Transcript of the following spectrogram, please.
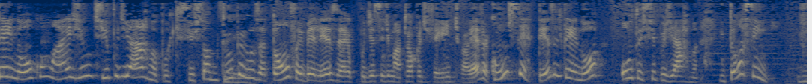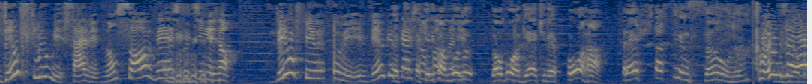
treinou com mais de um tipo de arma, porque se o Stormtrooper Sim. usa Tom, foi beleza, era, podia ser de uma tropa diferente, whatever, com certeza ele treinou outros tipos de arma. Então, assim, vê o filme, sabe? Não só vê as lutinhas, não. Vê o filme e vê o que os É, caras estão aquele falando famoso ali. do Alborguete, né? Porra, presta atenção, né? Pois é,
